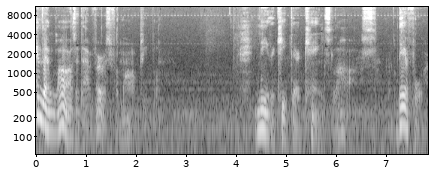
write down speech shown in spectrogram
And their laws are diverse from all people. Neither keep their king's laws. Therefore,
